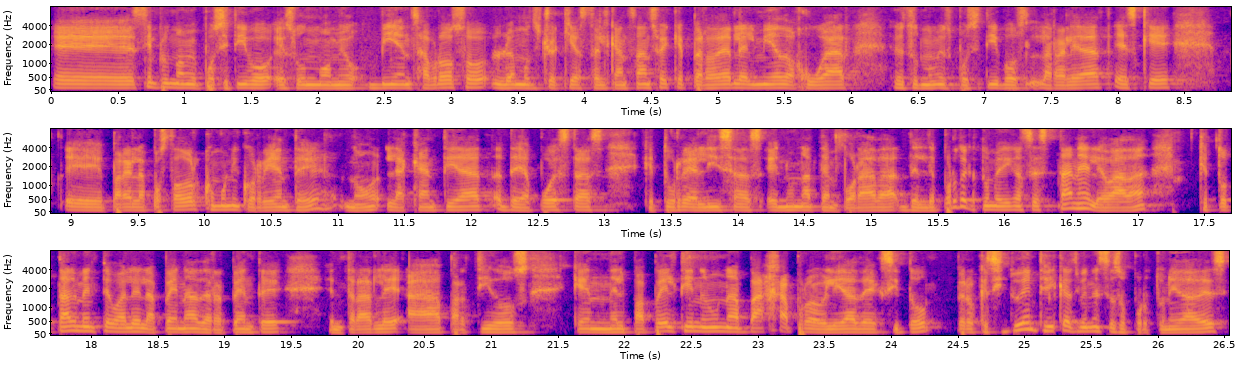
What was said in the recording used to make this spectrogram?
eh, siempre un momio positivo es un momio bien sabroso, lo hemos dicho aquí hasta el cansancio, hay que perderle el miedo a jugar estos momios positivos. La realidad es que eh, para el apostador común y corriente, ¿no? La cantidad de apuestas que tú realizas en una temporada del deporte que tú me digas es tan elevada que totalmente vale la pena de repente entrarle a partidos que en el papel tienen una baja probabilidad de éxito, pero que si tú identificas bien estas oportunidades,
